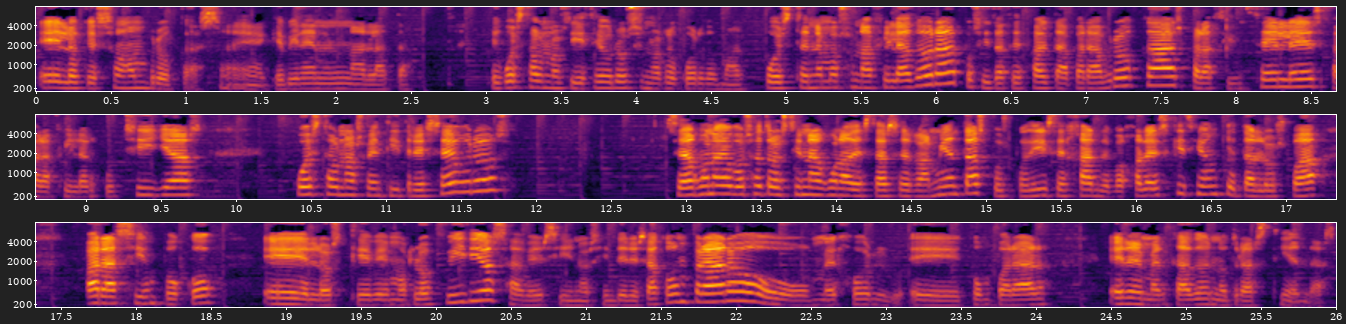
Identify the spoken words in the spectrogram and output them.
eh, lo que son brocas, eh, que vienen en una lata que cuesta unos 10 euros si no recuerdo mal. Pues tenemos una afiladora, pues si te hace falta para brocas, para cinceles, para afilar cuchillas, cuesta unos 23 euros. Si alguno de vosotros tiene alguna de estas herramientas, pues podéis dejar debajo de la descripción qué tal os va para así un poco eh, los que vemos los vídeos, a ver si nos interesa comprar o mejor eh, comparar en el mercado en otras tiendas.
